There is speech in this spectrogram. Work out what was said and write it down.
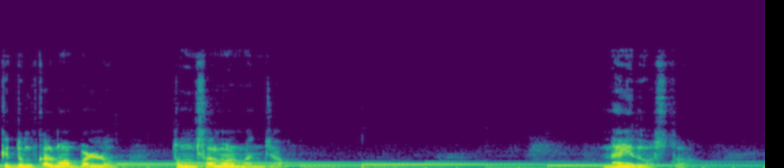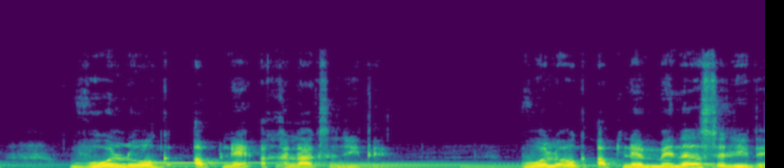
कि तुम कलमा पढ़ लो तुम मुसलमान बन जाओ। नहीं दोस्तों, वो लोग अपने अखलाक से जीते। वो लोग अपने मैनर्स से जीते।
